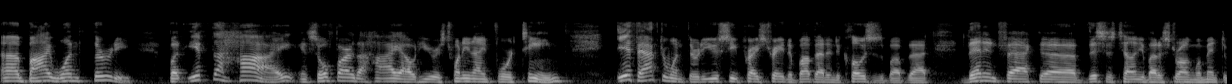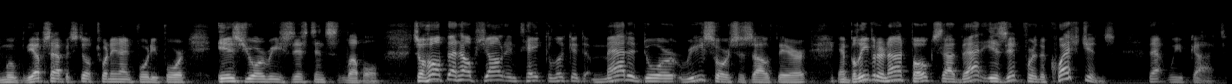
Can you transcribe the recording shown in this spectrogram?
uh, by 130. But if the high, and so far the high out here is 29.14, if after 130 you see price trading above that and it closes above that, then in fact uh, this is telling you about a strong momentum move to the upside, but still 29.44 is your resistance level. So hope that helps you out and take a look at Matador resources out there. And believe it or not, folks, uh, that is it for the questions that we've got.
